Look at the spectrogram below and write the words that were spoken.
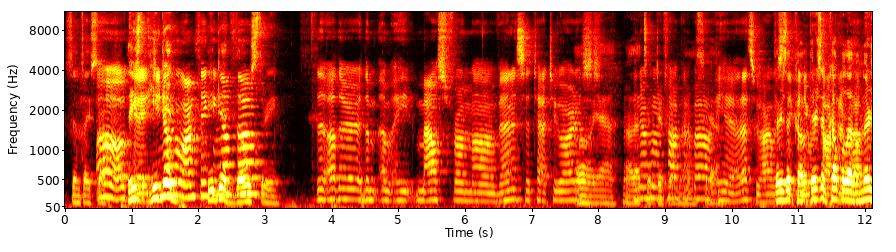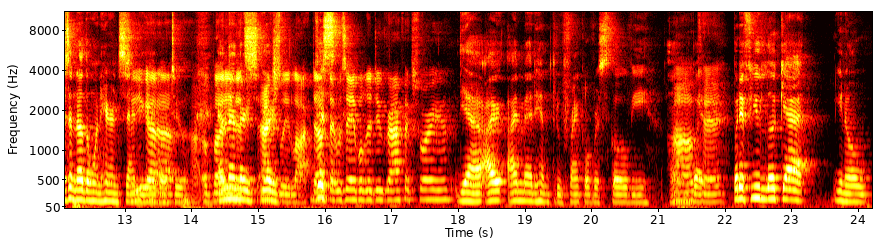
since I started. Oh, He's- okay. he Do you know did- who I'm thinking He did of, those though? three. The other, the um, a mouse from uh, Venice, a tattoo artist. Oh yeah, no, You that's know a who I'm talking mouse. about? Yeah. Yeah. that's who I was. There's a couple. you There's a couple of them. There's another one here in San so you Diego a, too. a buddy then there's- there's actually locked just- up that was able to do graphics for you. Yeah, I I met him through Franco Vescovi. Um, oh, but okay. but if you look at you know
